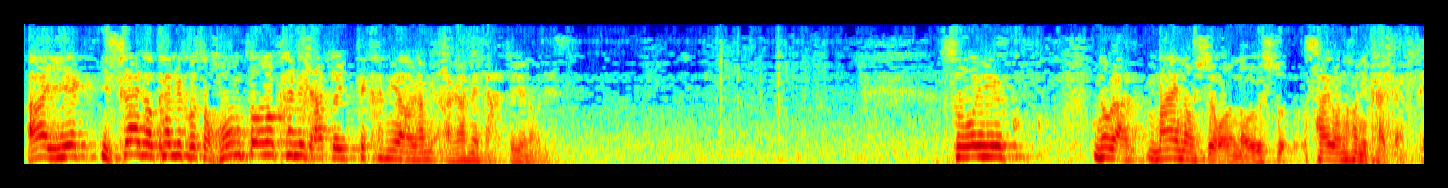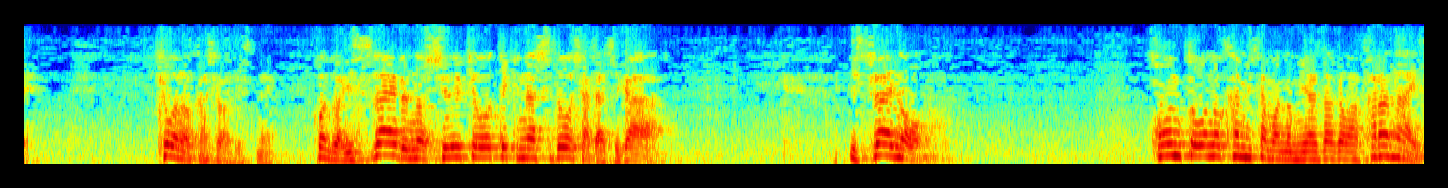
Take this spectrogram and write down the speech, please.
ああイスラエルの神こそ本当の神だと言って神を崇めたというのです。そういうのが前の章の最後の方に書いてあって今日の箇所はですね今度はイスラエルの宗教的な指導者たちがイスラエルの本当の神様の宮沢がわからない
